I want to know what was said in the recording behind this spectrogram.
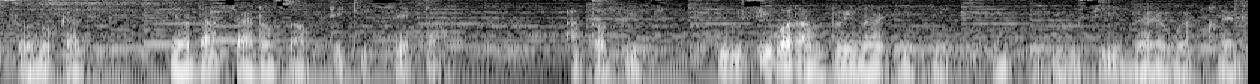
So look at the other side also. I'll take a center out of it you will see what i'm doing now you will see it very well clearly.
